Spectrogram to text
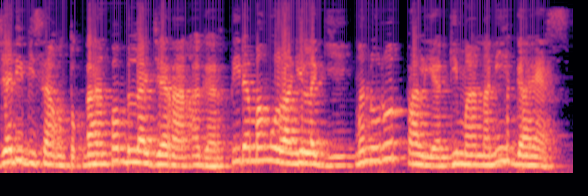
Jadi bisa untuk bahan pembelajaran agar tidak mengulangi lagi. Menurut kalian gimana nih guys?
